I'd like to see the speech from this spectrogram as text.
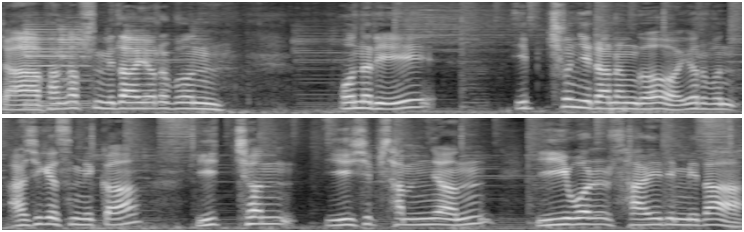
자, 반갑습니다, 여러분. 오늘이 입춘이라는 거 여러분 아시겠습니까? 2023년 2월 4일입니다.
